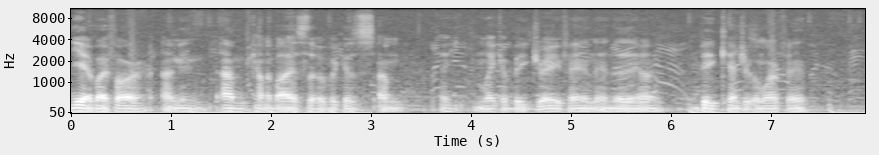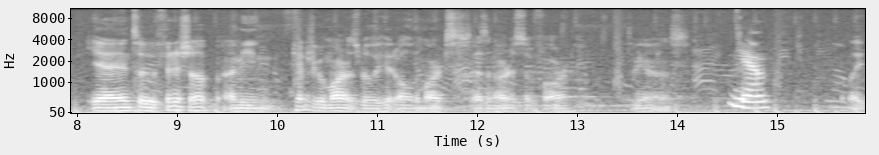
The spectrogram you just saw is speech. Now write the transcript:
Yeah, by far. I mean, I'm kind of biased though because I'm, I'm like a big Dre fan and a uh, big Kendrick Lamar fan. Yeah, and to finish up, I mean, Kendrick Lamar has really hit all the marks as an artist so far. To be honest, Yeah. like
